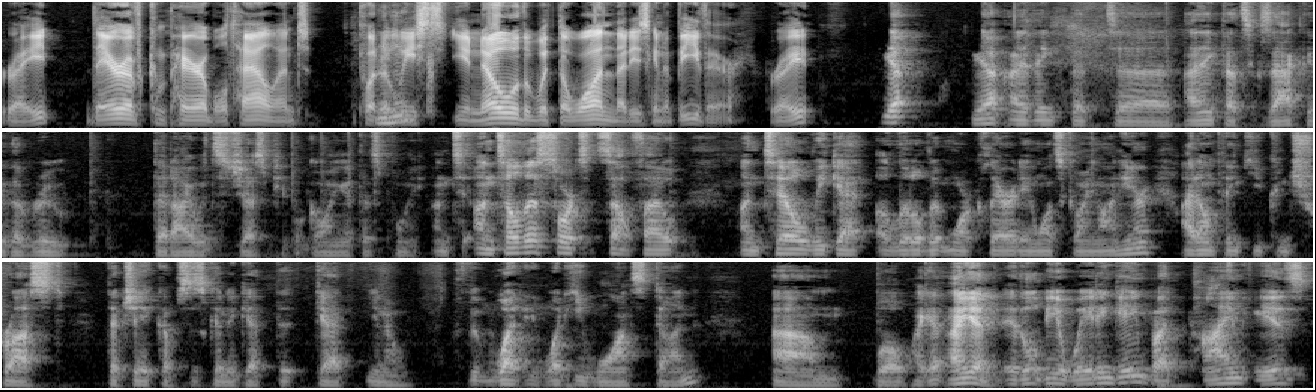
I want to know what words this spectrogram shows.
right? They're of comparable talent, but Mhm. at least you know that with the one that he's going to be there, right? Yep. Yep. I think that uh, I think that's exactly the route that I would suggest people going at this point. Until until this sorts itself out, until we get a little bit more clarity on what's going on here, I don't think you can trust that Jacobs is going to get the get you know what what he wants done. Um, well, again, it'll be a waiting game, but time is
